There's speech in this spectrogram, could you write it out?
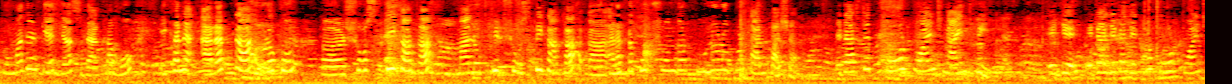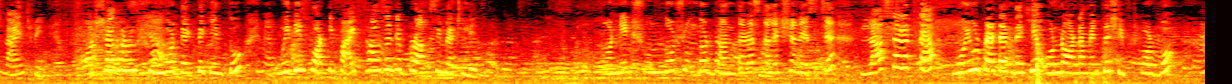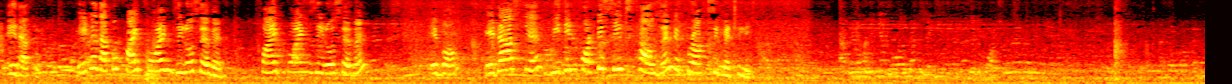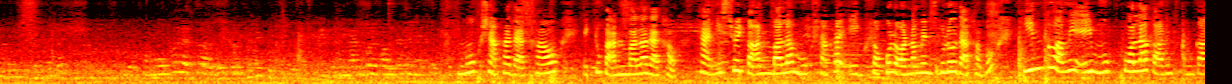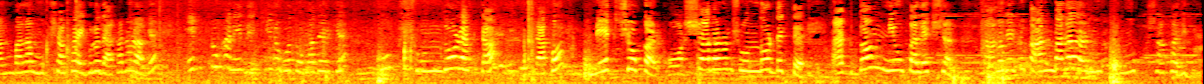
তোমাদেরকে জাস্ট দেখাবো, এখানে আর একটা ওরকম স্বস্তি কাকা, মা লক্ষ্মীর স্বস্তি কাকা আর একটা খুব সুন্দর ফুলোর ওপর কান পাশা এটা আসছে ফোর পয়েন্ট নাইন থ্রি এই যে, এটা যেটা দেখছ ফোর পয়েন্ট নাইন থ্রি অসাধারণ সুন্দর দেখতে কিন্তু within forty five thousand approximately অনেক সুন্দর সুন্দর ধানতারাস কালেকশন এসছে। লাস্ট আর একটা ময়ূর প্যাটার্ন দেখিয়ে অন্য অর্নামেন্টে শিফট করব। এই দেখো, এটা দেখো five point zero seven five point zero seven এবং এটা আসছে within forty six thousand approximately মুখ শাখা দেখাও, একটু কানবালা দেখাও। হ্যাঁ নিশ্চয়ই কানবালা মুখ শাখা এই সকল অর্নামেন্টস গুলোও দেখাবো। কিন্তু আমি এই মুখ পলা কান, কানবালা মুখ শাখা এগুলো দেখানোর আগে একটুখানি দেখিয়ে নেব তোমাদেরকে। খুব সুন্দর একটা, দেখো নেক চোকার, অসাধারণ সুন্দর দেখতে, একদম নিউ কালেকশন আমাকে একটু কানবালা আর মুখ শাখা দিবি।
